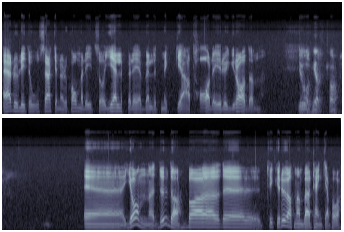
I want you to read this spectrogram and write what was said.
är du lite osäker när du kommer dit så hjälper det väldigt mycket att ha det i ryggraden. Jo, helt klart. Eh, John, du då? Vad eh, tycker du att man bör tänka på?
